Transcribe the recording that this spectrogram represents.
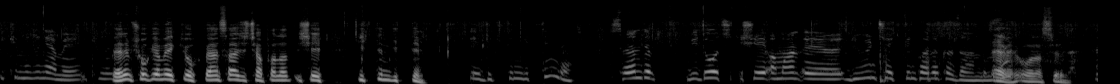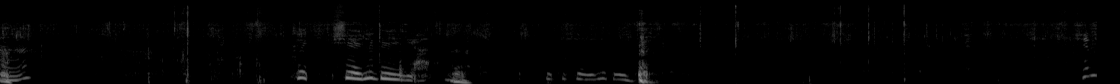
İkimizin yemeği. ikimiz Benim çok emek yok. Ben sadece çapaladım şey gittim gittim. E, gittin gittin de. Sen de video şey aman e, düğün çektin para kazandın. Evet orası öyle. Hı. Pek şeyli değil yani. Evet. Pek şeyli değil. Şimdi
